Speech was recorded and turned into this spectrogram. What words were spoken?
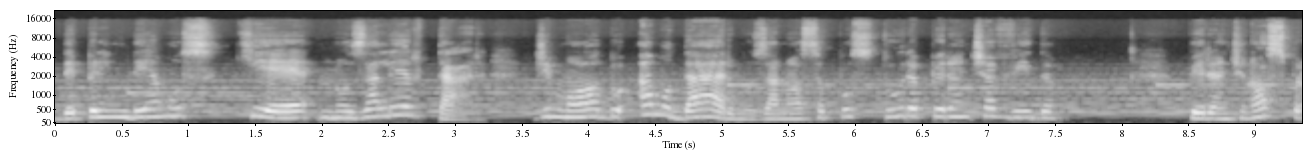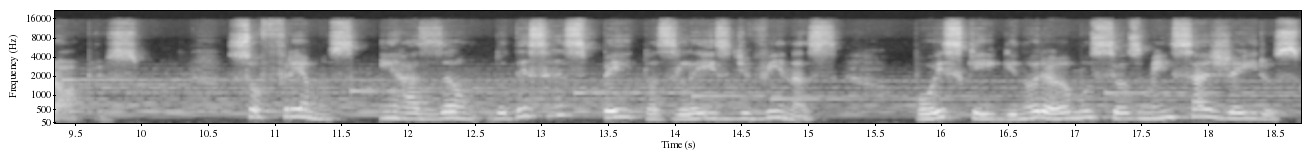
depreendemos que é nos alertar de modo a mudarmos a nossa postura perante a vida perante nós próprios. Sofremos em razão do desrespeito às leis divinas, pois que ignoramos seus mensageiros.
